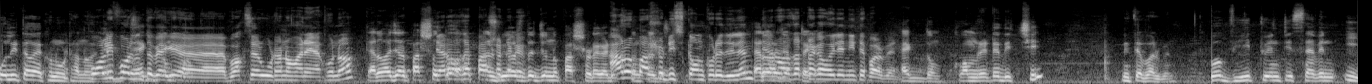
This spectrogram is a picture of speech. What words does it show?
পলিটাও এখনও উঠানো পলি পর্যন্ত ব্যাগে। বক্সের উঠানো হয় না এখনও। তেরো হাজার পাঁচশো 13,500 ভিউয়ার্সদের জন্য পাঁচশো টাকা আরও discount পাঁচশো করে দিচ্ছি। ডিসকাউন্ট করে দিলেন। 13,000 তেরো হাজার টাকা। হইলে নিতে পারবেন। একদম কম রেটে দিচ্ছি। নিতে পারবেন। তো ভি টোয়েন্টি সেভেন ই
